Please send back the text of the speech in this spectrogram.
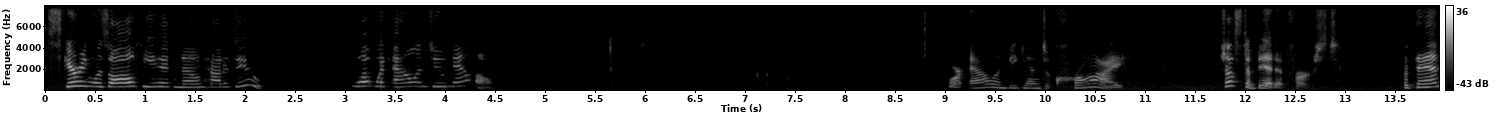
Scaring was all he had known how to do. What would Alan do now? poor Alan began to cry. Just a bit at first. But then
